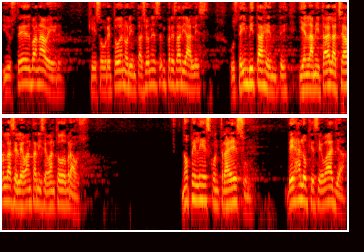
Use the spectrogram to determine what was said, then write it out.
Y ustedes van a ver que sobre todo en orientaciones empresariales, usted invita a gente y en la mitad de la charla se levantan y se van todos bravos. No pelees contra eso. Déjalo que se vaya.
